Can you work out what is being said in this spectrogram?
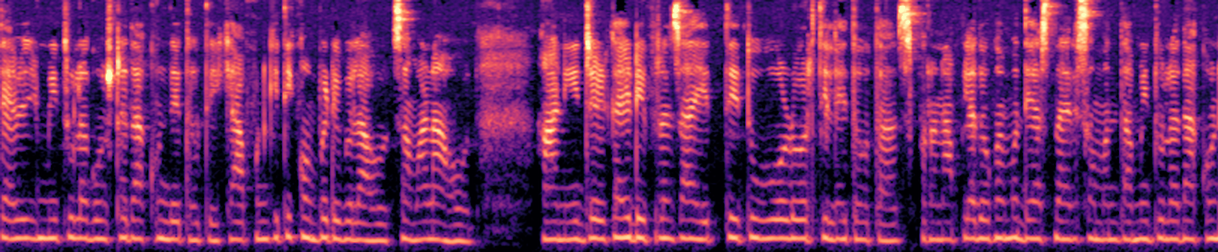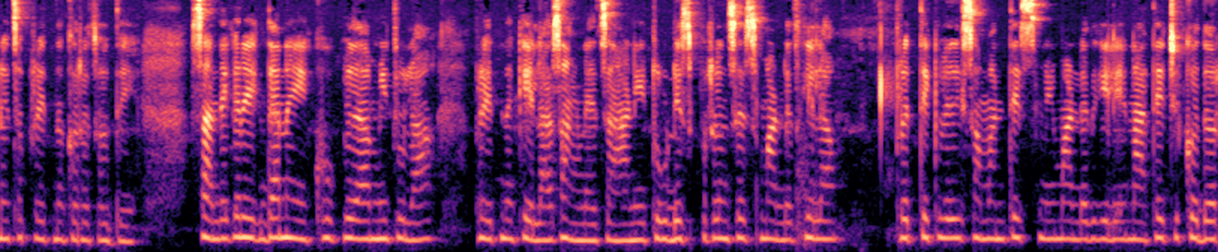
त्यावेळी मी तुला गोष्ट दाखवून देत होते की आपण किती कम्फर्टेबल आहोत समान आहोत. आणि जे काही डिफरन्स आहेत ते तू बोर्डवरती लिहित होतास. पण आपल्या दोघांमध्ये असणारे संबंध मी तुला दाखवण्याचा प्रयत्न करत होते. सांदेकर एकदा नाही खूप वेळा मी तुला प्रयत्न केला सांगण्याचा आणि तू डिस्फरन्सेस मांडत गेला. प्रत्येक वेळी समानतेच मी मांडत गेले. नात्याची कदर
